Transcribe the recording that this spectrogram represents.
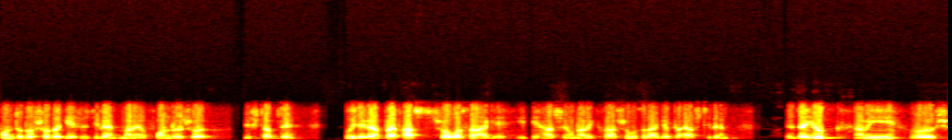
পঞ্চদশ শতকে এসেছিলেন মানে পনেরোশো খ্রিস্টাব্দে। ওই জায়গায় প্রায় পাঁচশো বছর আগে, ইতিহাসে ওনার পাঁচশো বছর আগে প্রায় আসছিলেন। যাই হোক, আমি অবশ্য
